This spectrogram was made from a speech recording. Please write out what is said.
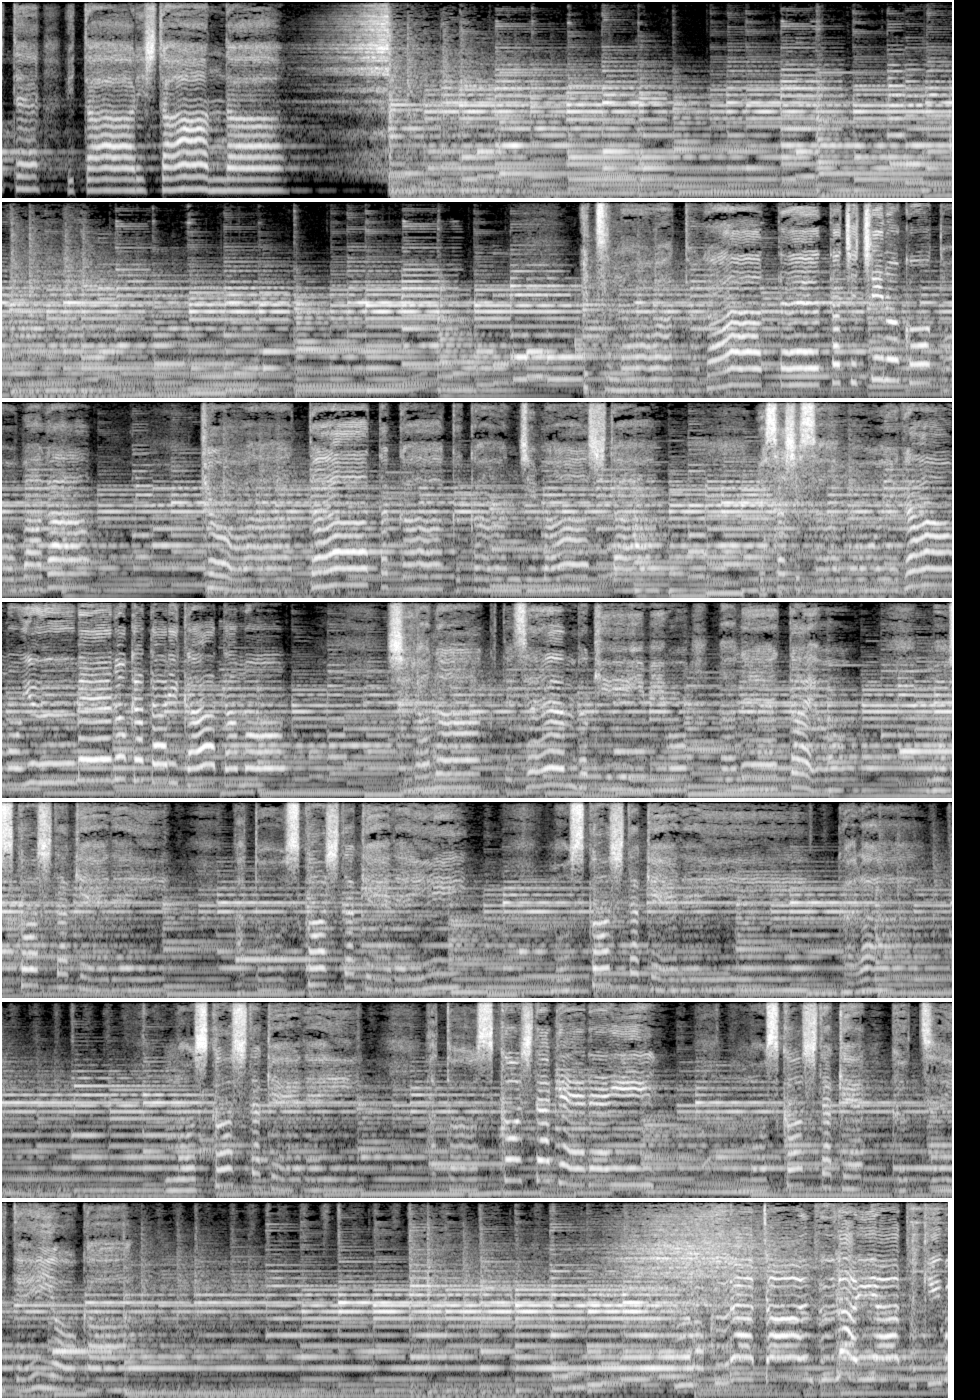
っていたりしたんだ。いつもは尖ってた父の言葉が今日は暖かく感じました。優しさも笑顔も夢の語り方も知らなくて全部君を真似たよ。もう少しだけでいい。あと少しだけでいい。もう少しだけでいいから。もう少しだけでいい。あと少しだけでいい。もう少しだけくっついていようか。僕らタイムフライヤー時を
